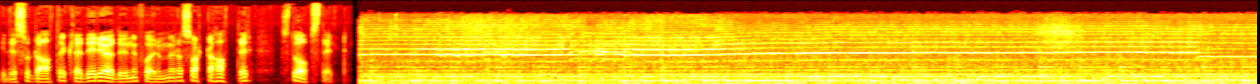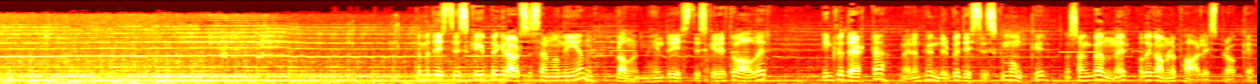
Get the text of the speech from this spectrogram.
idet soldater kledd i røde uniformer og svarte hatter sto oppstilt. Den buddhistiske begravelsesseremonien, blandet med hinduistiske ritualer, inkluderte mer enn 100 buddhistiske munker som sang bønner på det gamle pali-språket.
